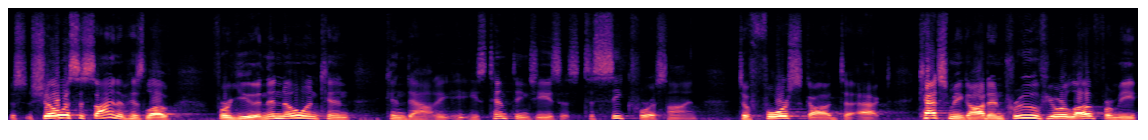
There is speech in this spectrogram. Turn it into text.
Just show us a sign of His love for you. And then no one can, can doubt. He, he's tempting Jesus to seek for a sign, to force God to act. Catch me, God, and prove your love for me,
